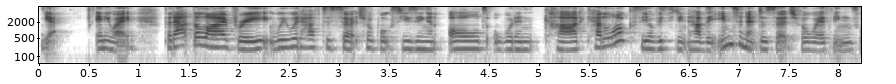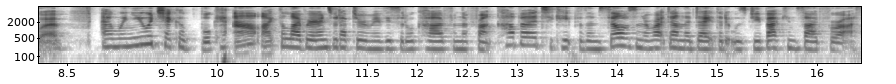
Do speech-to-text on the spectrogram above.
yeah, Anyway, but at the library, we would have to search for books using an old wooden card catalogue. So you obviously didn't have the internet to search for where things were. And when you would check a book out, like the librarians would have to remove this little card from the front cover to keep for themselves and to write down the date that it was due back inside for us.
